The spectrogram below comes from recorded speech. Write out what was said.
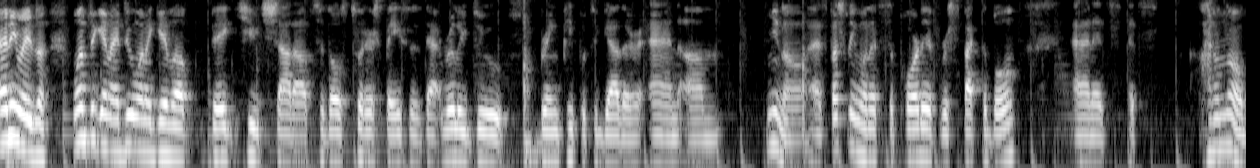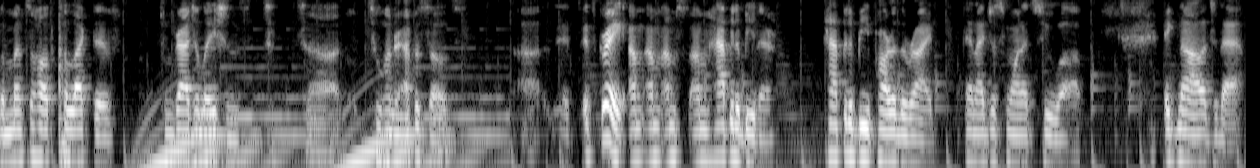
Anyways, uh, once again, I do want to give a big, huge shout out to those Twitter spaces that really do bring people together, and um, you know, especially when it's supportive, respectable, and it's it's I don't know the Mental Health Collective. Congratulations to, uh, 200 episodes. Uh, it, it's great. I'm, I'm I'm I'm happy to be there. Happy to be part of the ride, and I just wanted to uh, acknowledge that.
